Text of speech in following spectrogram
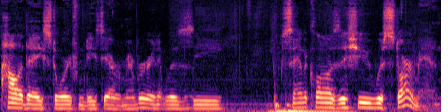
holiday story from DC I remember, and it was the Santa Claus issue with Starman,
